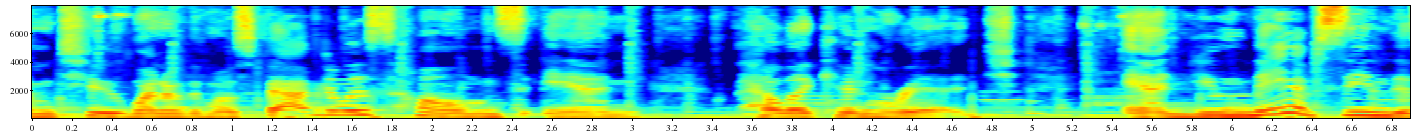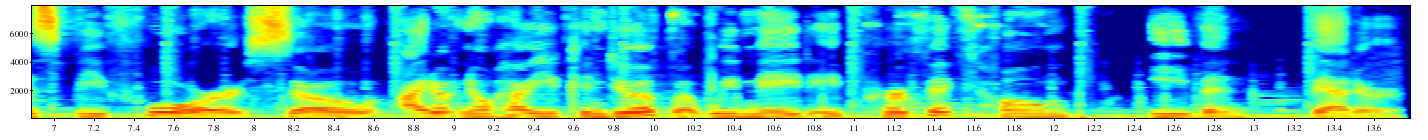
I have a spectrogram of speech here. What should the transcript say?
Welcome to one of the most fabulous homes in Pelican Ridge. And you may have seen this before, so I don't know how you can do it, but we made a perfect home even better.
